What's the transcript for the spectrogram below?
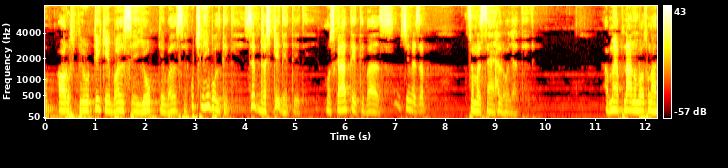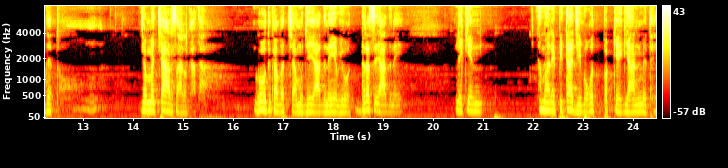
और उस प्योरिटी के बल से, योग के बल से कुछ नहीं बोलती थी, सिर्फ़ दृष्टि देती थी, मुस्कराती थी, बस उसी में सब समस्याएँ हल हो जाती थी। अब मैं अपना अनुभव सुना देता हूँ। जब मैं चार साल का था, गोद का बच्चा, मुझे याद नहीं, अभी वो दृश्य याद नहीं, लेकिन हमारे पिताजी बहुत पक्के ज्ञान में थे।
